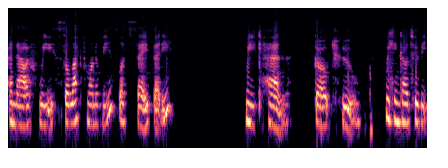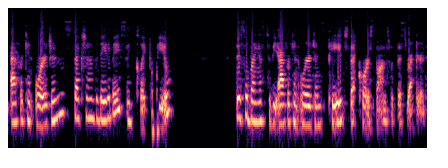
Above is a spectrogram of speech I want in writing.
And now if we select one of these, let's say Betty, we can go to we can go to the African origins section of the database and click view. This will bring us to the African origins page that corresponds with this record.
